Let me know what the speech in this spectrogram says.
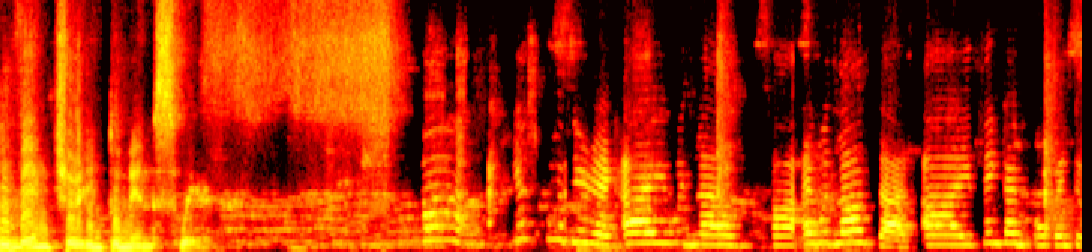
to venture into menswear? Yes direct. I would love uh, I would love that. I think I'm open to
